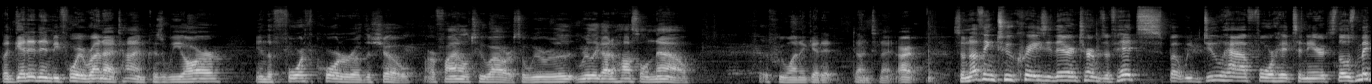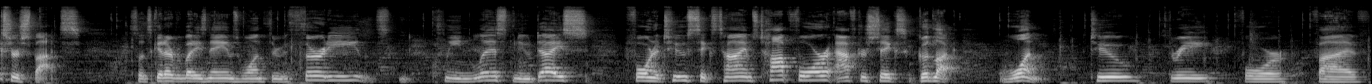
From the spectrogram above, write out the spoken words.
But get it in before we run out of time because we are in the fourth quarter of the show, our final two hours. So we really, really got to hustle now if we want to get it done tonight. All right. So nothing too crazy there in terms of hits, but we do have four hits in here. It's those mixer spots. So let's get everybody's names 1 through 30. Let's clean list, new dice. 4 and a 2, 6 times. Top 4 after 6. Good luck. 1, 2, 3, 4, 5,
